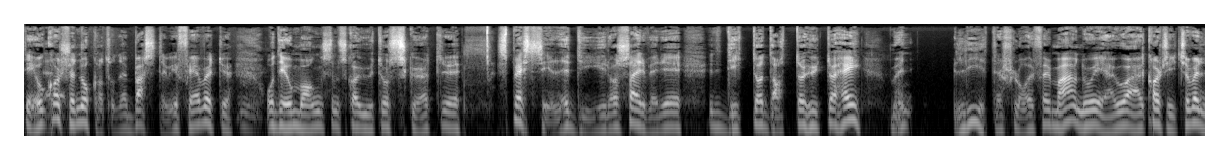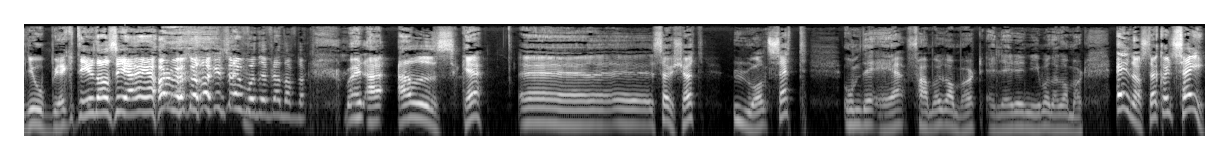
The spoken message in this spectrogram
Det er jo kanskje noe av det beste vi får, vet du. Og det er jo mange som skal ut og skjøte eh, spesielle dyr og servere ditt og datt og hutt og hei. Men lite slår for meg. Nå er jeg jo jeg kanskje ikke så veldig objektiv, da, sier jeg. jeg har Namdal. Men jeg elsker eh, sauekjøtt uansett om det er fem år gammelt eller ni måneder gammelt. Eneste jeg kan si,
